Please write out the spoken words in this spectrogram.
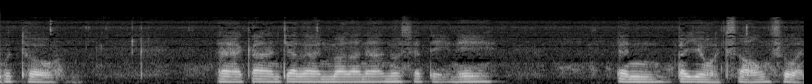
พุทโธแต่การเจริญมรณานุสตินี้ เป็นประโยชน์สองส่วน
